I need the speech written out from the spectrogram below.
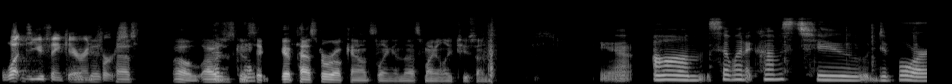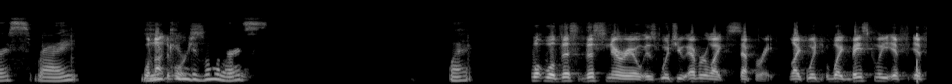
What do you think, Aaron, first? past- oh, I was just going to say get pastoral counseling, and that's my only two cents. Yeah. Um. So when it comes to divorce, right? Well, you not can divorce. divorce. What? Well, well, this this scenario is: would you ever like separate? Like, would like basically if if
